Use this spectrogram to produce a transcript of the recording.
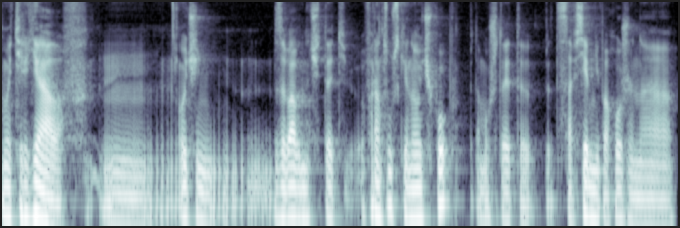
материалов. Очень забавно читать французский научпоп, потому что это, совсем не похоже на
